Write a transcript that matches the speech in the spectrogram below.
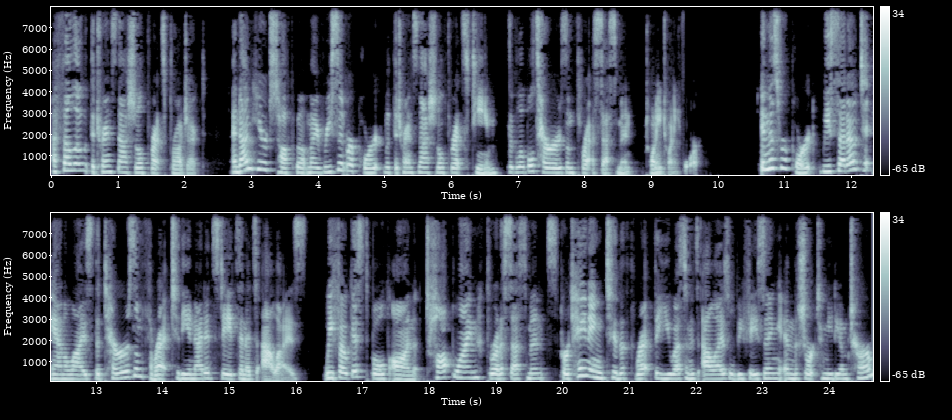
a fellow with the Transnational Threats Project, and I'm here to talk about my recent report with the Transnational Threats Team, the Global Terrorism Threat Assessment 2024. In this report, we set out to analyze the terrorism threat to the United States and its allies. We focused both on top line threat assessments pertaining to the threat the US and its allies will be facing in the short to medium term,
